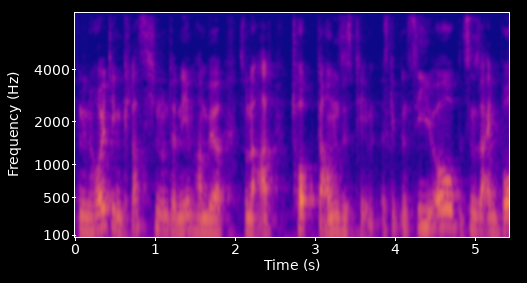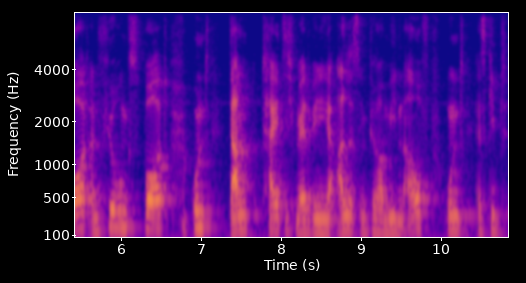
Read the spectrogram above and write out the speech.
In den heutigen klassischen Unternehmen haben wir so eine Art Top-Down-System. Es gibt einen CEO bzw. ein Board, ein Führungsboard und dann teilt sich mehr oder weniger alles in Pyramiden auf und es gibt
